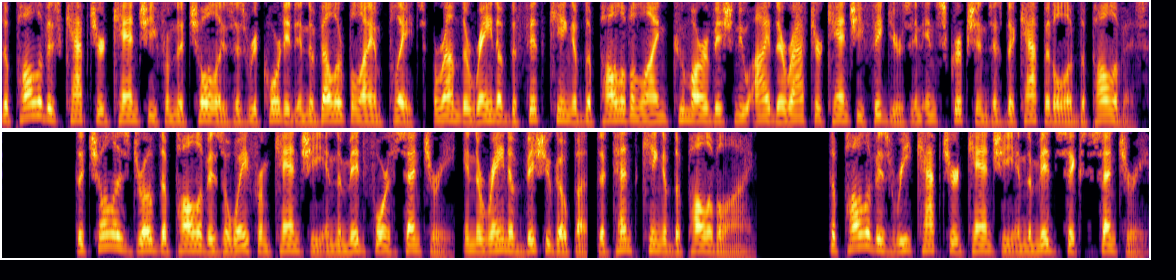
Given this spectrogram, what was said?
The Pallavas captured Kanchi from the Cholas as recorded in the Velurpalayam plates, around the reign of the fifth king of the Pallava line Kumaravishnu I. Thereafter Kanchi figures in inscriptions as the capital of the Pallavas. The Cholas drove the Pallavas away from Kanchi in the mid-4th century, in the reign of Vishnugopa, the tenth king of the Pallava line. The Pallavas recaptured Kanchi in the mid-6th century,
